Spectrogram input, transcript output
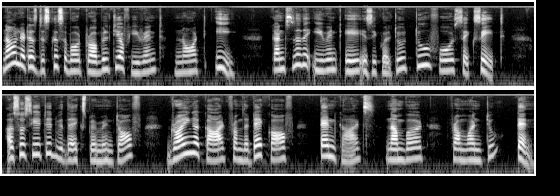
Now, let us discuss about probability of event not E. Consider the event A is equal to 2, 4, 6, 8 associated with the experiment of drawing a card from the deck of 10 cards numbered from 1 to 10.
